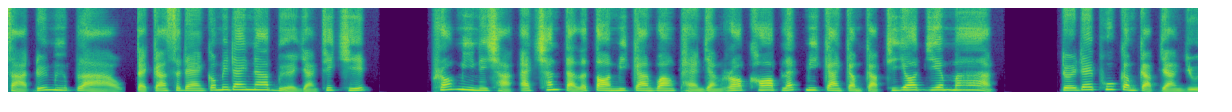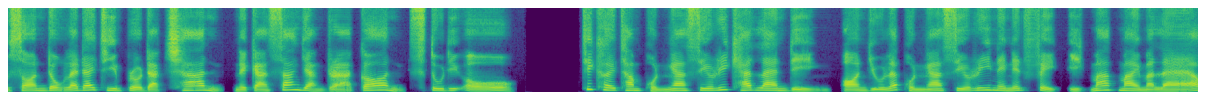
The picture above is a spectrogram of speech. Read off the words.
ศาจด้วยมือเปล่า แต่การแสดงก็ไม่ได้น่าเบื่ออย่างที่คิด เพราะมีในฉากแอคชั่นแต่ละตอนมีการวางแผนอย่างรอบคอบ และมีการกำกับที่ยอดเยี่ยมมาก โดยได้ผู้กำกับอย่างยูซอนดงและได้ทีมโปรดักชันในการสร้างอย่าง Dragon Studio ที่เคยทำผลงานซีรีส์ Cat Landing On You และผลงานซีรีส์ใน Netflix อีกมากมายมาแล้ว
